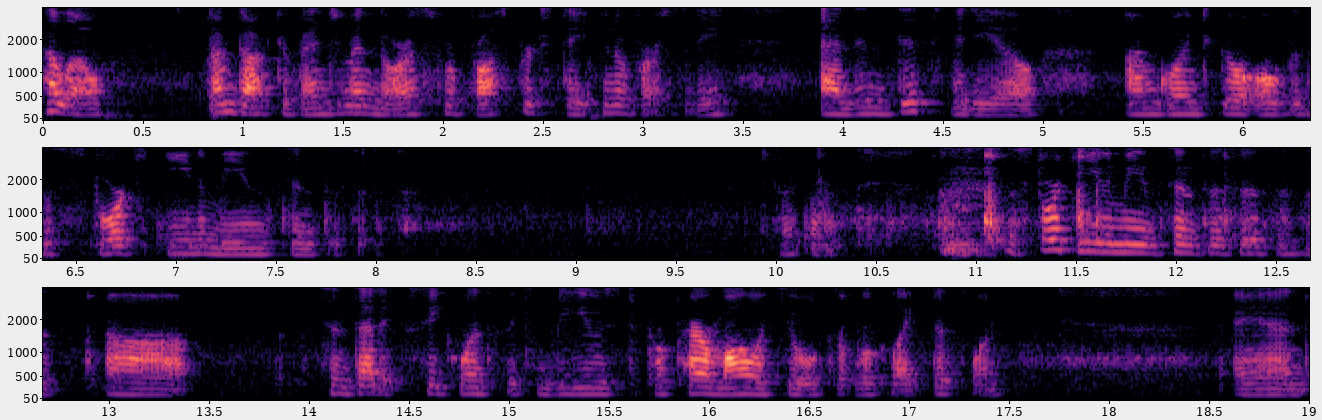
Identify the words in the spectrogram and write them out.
Hello, I'm Dr. Benjamin Norris from Frostburg State University, and in this video, I'm going to go over the Stork-enamine synthesis. Okay. The Stork-enamine synthesis is a uh, synthetic sequence that can be used to prepare molecules that look like this one. And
